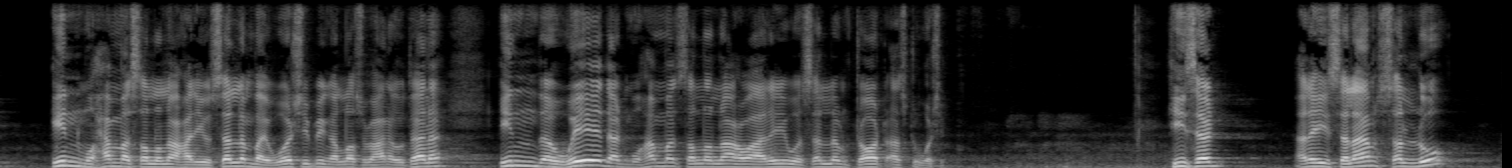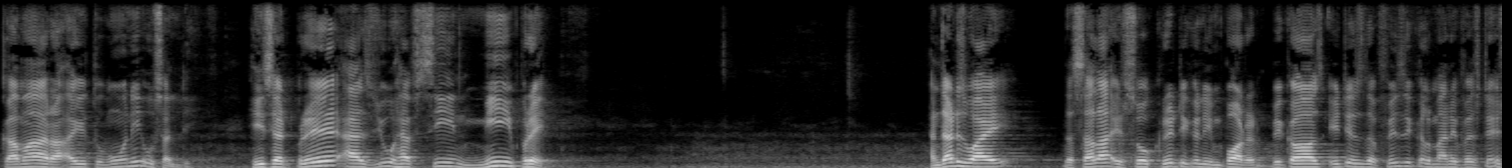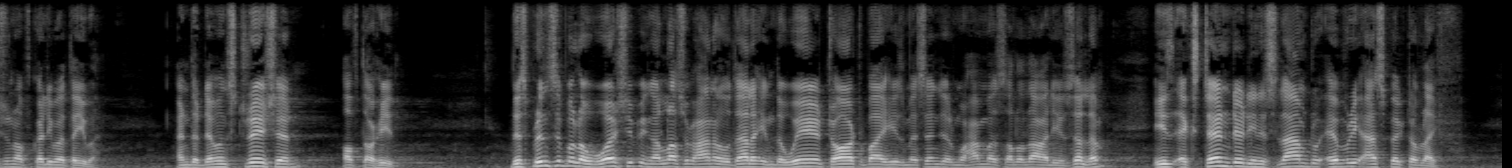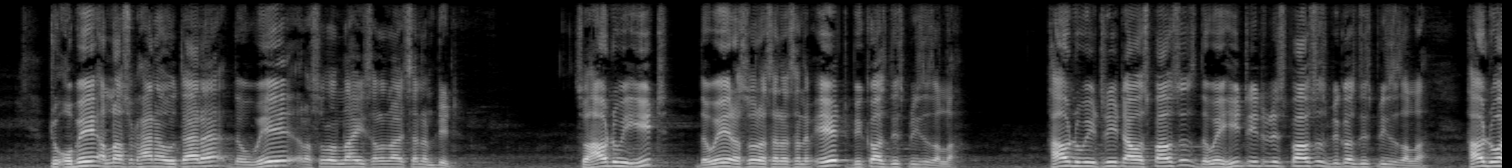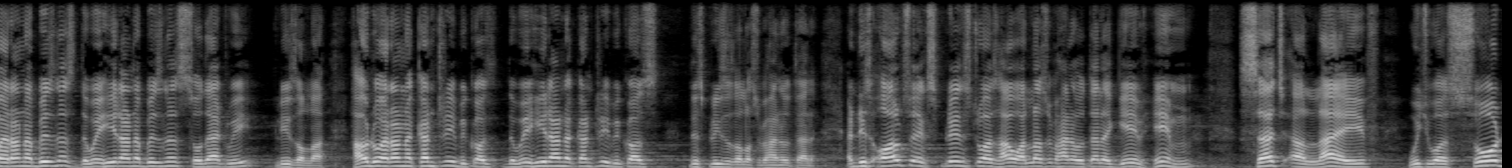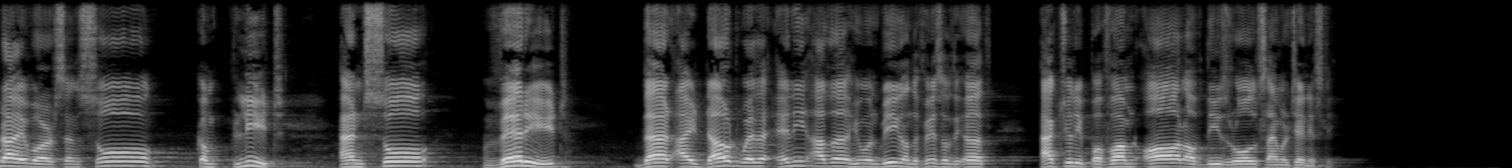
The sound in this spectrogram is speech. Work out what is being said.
in Muhammad sallallahu alayhi wasallam by worshipping Allah subhanahu wa ta'ala in the way that Muhammad sallallahu alayhi wasallam taught us to worship. He said, alayhi salam, sallu kama ra'aytumuni usalli. He said, pray as you have seen me pray. And that is why the salah is so critically important because it is the physical manifestation of kalima tayyiba and the demonstration of tawheed. This principle of worshipping Allah subhanahu wa ta'ala in the way taught by His Messenger Muhammad sallallahu alayhi wasallam is extended in Islam to every aspect of life. To obey Allah subhanahu wa ta'ala the way Rasulullah sallallahu alayhi wasallam did. So how do we eat? The way Rasulullah sallallahu alayhi wasallam ate because this pleases Allah. How do we treat our spouses? The way he treated his spouses because this pleases Allah. How do I run a business? The way he ran a business so that we please Allah. How do I run a country? Because the way he ran a country because this pleases Allah subhanahu wa ta'ala. And this also explains to us how Allah subhanahu wa ta'ala gave him such a life which was so diverse and so complete and so varied that I doubt whether any other human being on the face of the earth actually performed all of these roles simultaneously.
